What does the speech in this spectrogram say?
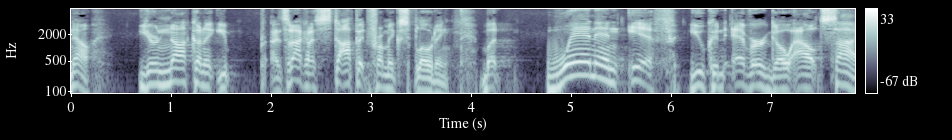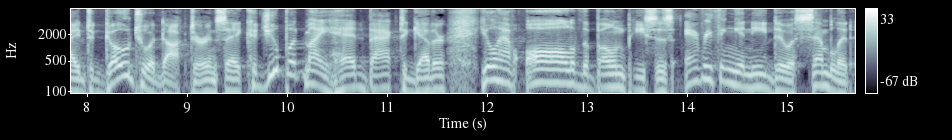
Now, you're not going to, it's not going to stop it from exploding, but when and if you can ever go outside to go to a doctor and say, Could you put my head back together? You'll have all of the bone pieces, everything you need to assemble it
